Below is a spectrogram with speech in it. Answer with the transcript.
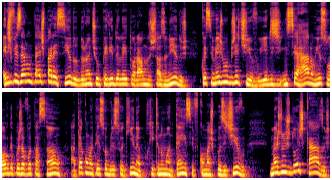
Eles fizeram um teste parecido durante o período eleitoral nos Estados Unidos com esse mesmo objetivo e eles encerraram isso logo depois da votação. Até comentei sobre isso aqui, né? Por que, que não mantém se ficou mais positivo? Mas nos dois casos,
